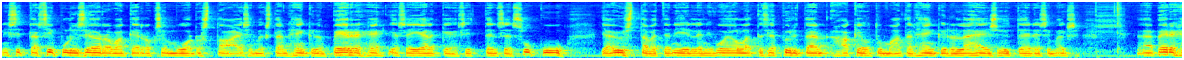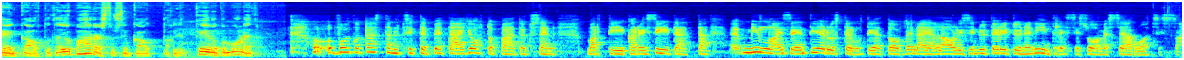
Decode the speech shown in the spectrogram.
niin sitten sipulin seuraavan kerroksen muodostaa esimerkiksi tämän henkilön perhe ja sen jälkeen sitten se suku ja ystävät ja niille, niin voi olla, että siellä pyritään hakeutumaan tämän henkilön läheisyyteen esimerkiksi perheen kautta tai jopa harrastusten kautta. Keinot on monet. Voiko tästä nyt sitten vetää johtopäätöksen, Martti Ikari, siitä, että millaiseen tiedustelutietoon Venäjällä olisi nyt erityinen intressi Suomessa ja Ruotsissa?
